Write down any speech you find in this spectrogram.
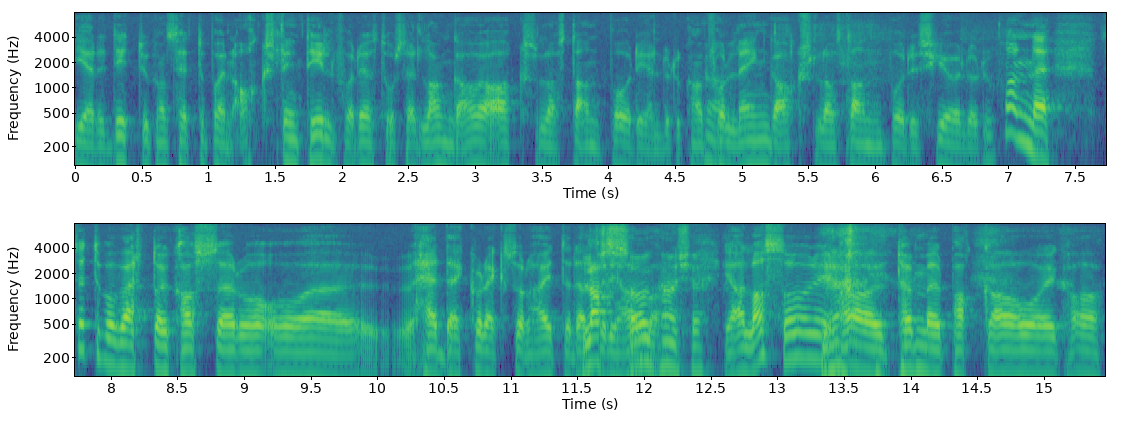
gjøre ditt, du kan sette på en aksling til, for det er stort sett lang akselavstand på det, eller du kan forlenge akselavstanden på det sjøl. Og du kan eh, sette på verktøykasser og, og uh, headache rack, som det heter. det de kanskje? Ja, lass òg. Jeg har tømmerpakker, og jeg har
